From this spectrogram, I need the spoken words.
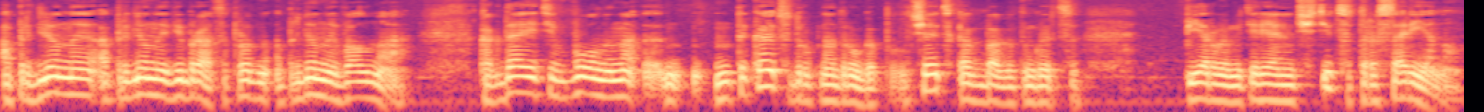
определенная, определенная вибрация, определенная волна. Когда эти волны на- натыкаются друг на друга, получается, как Бхагаватам говорится, первая материальная частица – трасарену,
